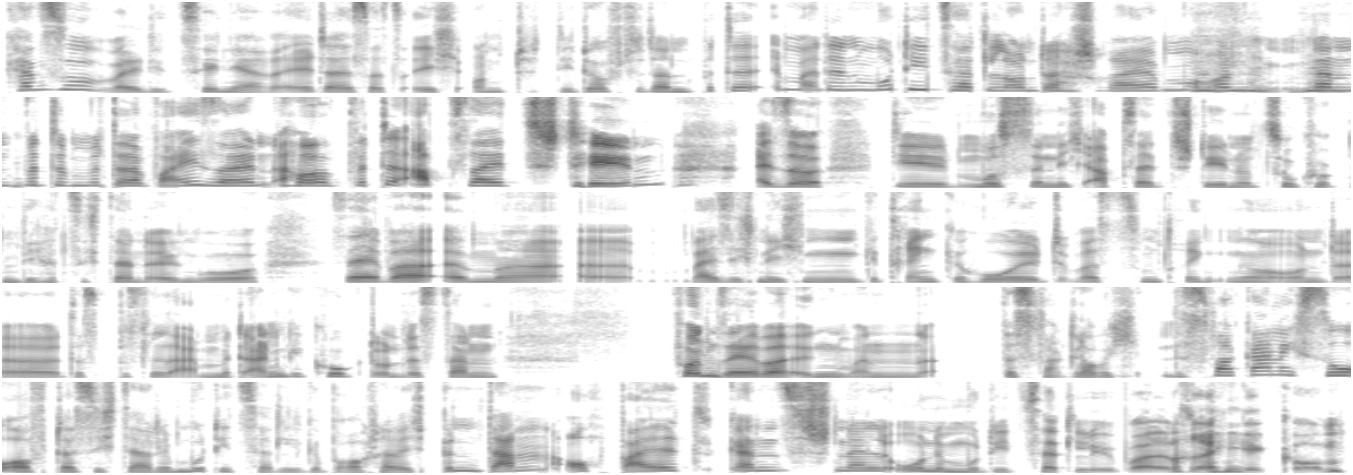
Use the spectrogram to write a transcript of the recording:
kannst du, weil die zehn Jahre älter ist als ich und die durfte dann bitte immer den Mutti-Zettel unterschreiben und dann bitte mit dabei sein, aber bitte abseits stehen. Also die musste nicht abseits stehen und zugucken, die hat sich dann irgendwo selber immer, äh, weiß ich nicht, ein Getränk geholt, was zum Trinken und äh, das bisschen mit angeguckt und ist dann von selber irgendwann, das war glaube ich, das war gar nicht so oft, dass ich da den Mutti-Zettel gebraucht habe. Ich bin dann auch bald ganz schnell ohne Mutti-Zettel überall reingekommen.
